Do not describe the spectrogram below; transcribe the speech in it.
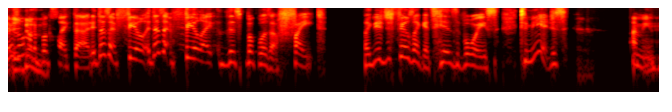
There's it a lot of books like that. It doesn't feel it doesn't feel like this book was a fight. Like it just feels like it's his voice. To me, it just I mean,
